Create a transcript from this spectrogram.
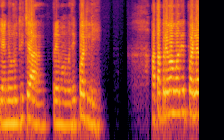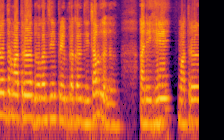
या निवृत्तीच्या प्रेमामध्ये पडली. आता प्रेमामध्ये पडल्यानंतर मात्र दोघांचे प्रेम प्रकरण हे चालू झालं. आणि हे मात्र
